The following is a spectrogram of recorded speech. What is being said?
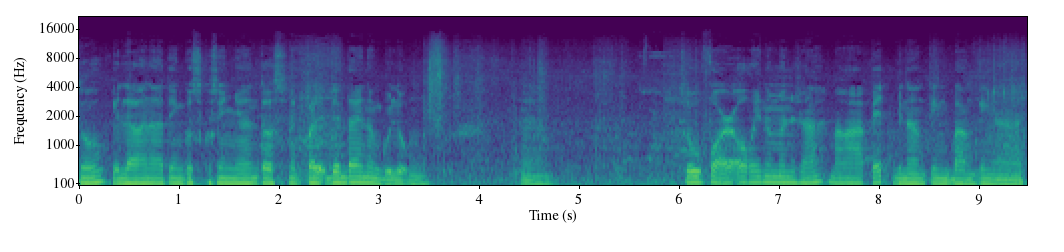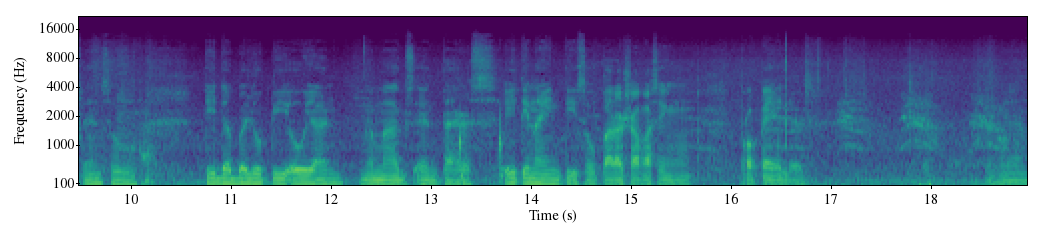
So, kailangan natin kuskusin yan. Tapos, nagpalit din tayo ng gulong. Ayan. So far, okay naman siya. Makapit. Binanking-banking na natin. So, TWPO yan na mags and tires. 8090. So, para siya kasing propeller. Ayan.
